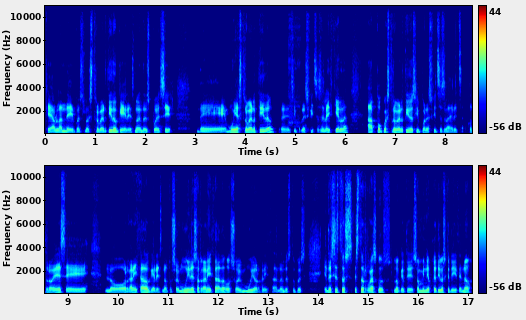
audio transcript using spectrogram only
que hablan de pues, lo extrovertido que eres, ¿no? Entonces puedes ir de muy extrovertido, eh, si pones fichas en la izquierda, a poco extrovertido si pones fichas en la derecha. Otro es eh, lo organizado que eres, ¿no? Pues soy muy desorganizado o soy muy organizado. Entonces tú pues... Entonces estos, estos rasgos lo que te, son mini objetivos que te dicen, no,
